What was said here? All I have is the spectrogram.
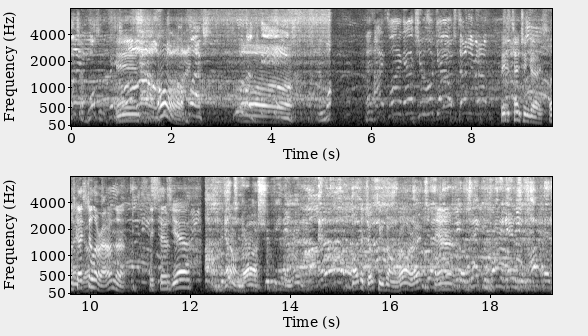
Let's have blows in the face. And oh, flex. Oh. And one. that high flying action. Look out. pay attention, guys. Those There guys still around? The, these two? Yeah. They've been on Raw. should be in the ring. All the joke teams are on Raw, right? Yeah. Jackie Brian Anderson up and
